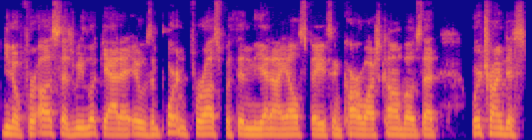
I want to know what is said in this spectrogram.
You know, for us as we look at it, it was important for us within the NIL space and car wash convos that we're trying to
